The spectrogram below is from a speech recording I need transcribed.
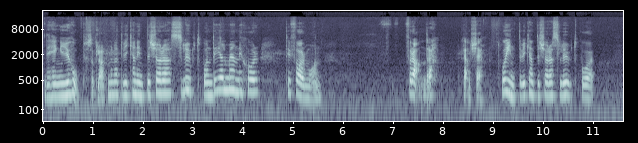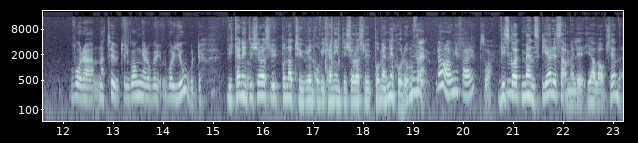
Det hänger ju ihop såklart men att vi kan inte köra slut på en del människor till förmån för andra kanske. Och inte, vi kan inte köra slut på våra naturtillgångar och vår, vår jord. Vi kan inte köra slut på naturen och vi kan inte köra slut på människor. Ungefär. Nej, ja, ungefär så. Vi ska ha ett mänskligare samhälle i alla avseenden.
